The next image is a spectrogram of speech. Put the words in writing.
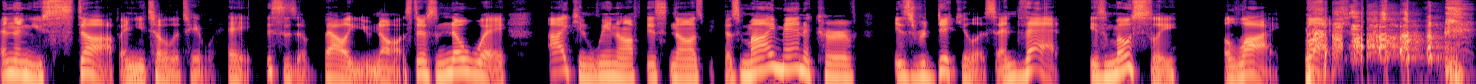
and then you stop and you tell the table, hey, this is a value Nas. There's no way I can win off this Nas because my mana curve is ridiculous. And that is mostly a lie. But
